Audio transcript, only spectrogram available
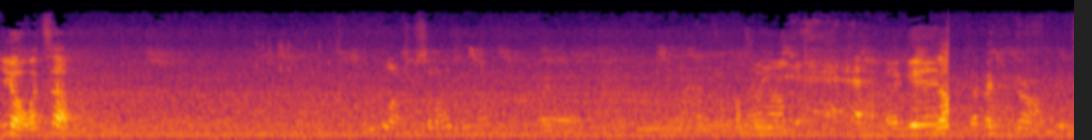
Yo, what's up? Again. The background is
